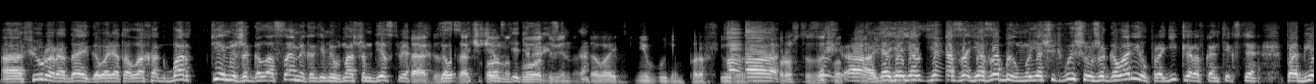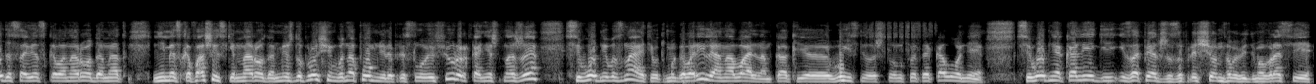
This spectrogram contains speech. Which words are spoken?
э, фюрера, да, и говорят Аллах Акбар теми же голосами, какими в нашем детстве так, говорят закон Годвина, давайте не будем про фюрера. А, просто за а, я, я, я, я, я забыл, но я чуть выше уже говорил про Гитлера в контексте победы советского народа над немецко-фашистским народом. Между прочим, вы напомнили при слове фюрер, конечно же. Сегодня, вы знаете, вот мы говорили о Навальном, как э, выяснилось, что он в этой колонии. Сегодня коллеги из, опять же, запрещенного, видимо, в России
